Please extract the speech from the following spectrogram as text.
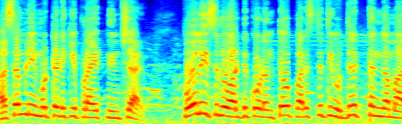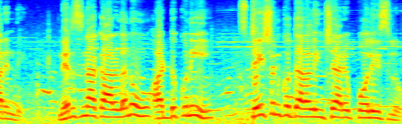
అసెంబ్లీ ముట్టడికి ప్రయత్నించారు పోలీసులు అడ్డుకోవడంతో పరిస్థితి ఉద్రిక్తంగా మారింది నిరసనకారులను అడ్డుకుని స్టేషన్కు తరలించారు పోలీసులు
